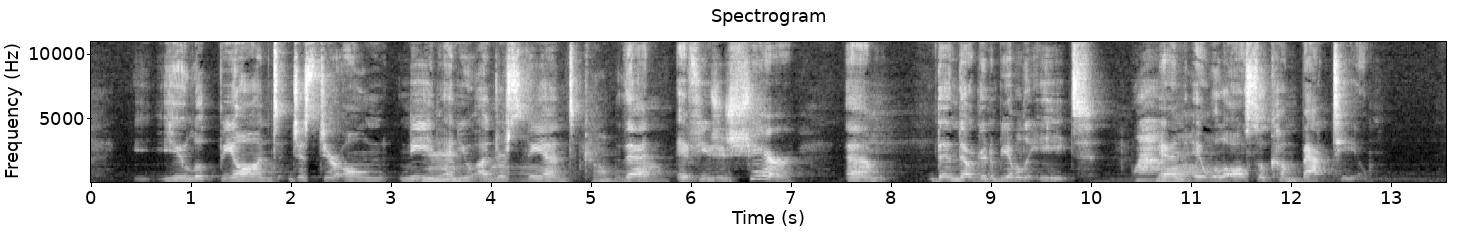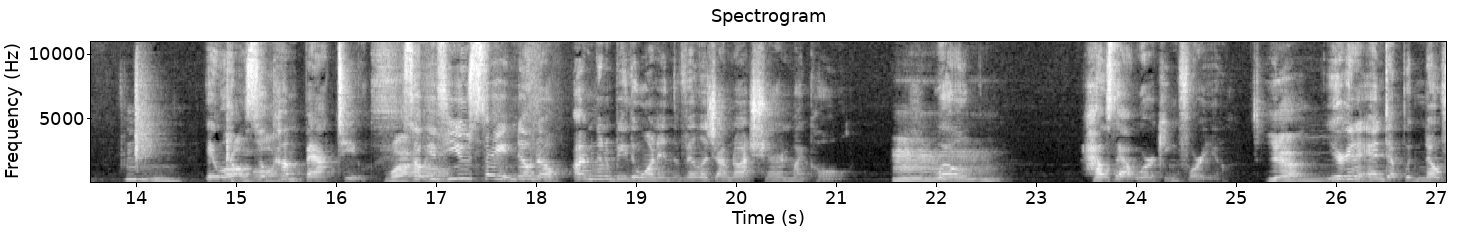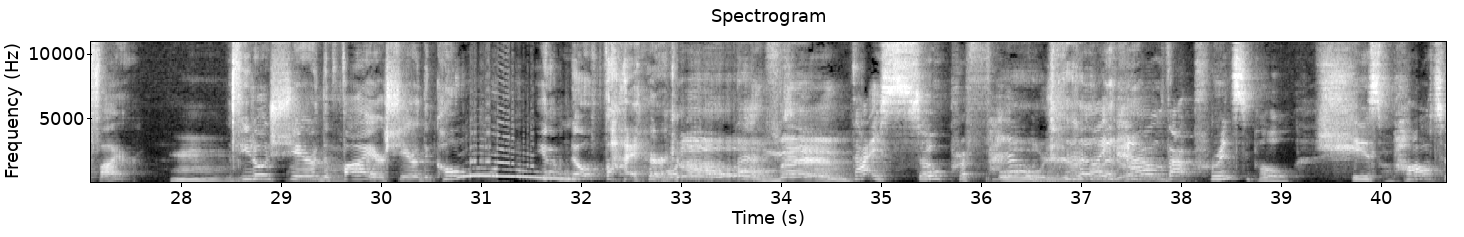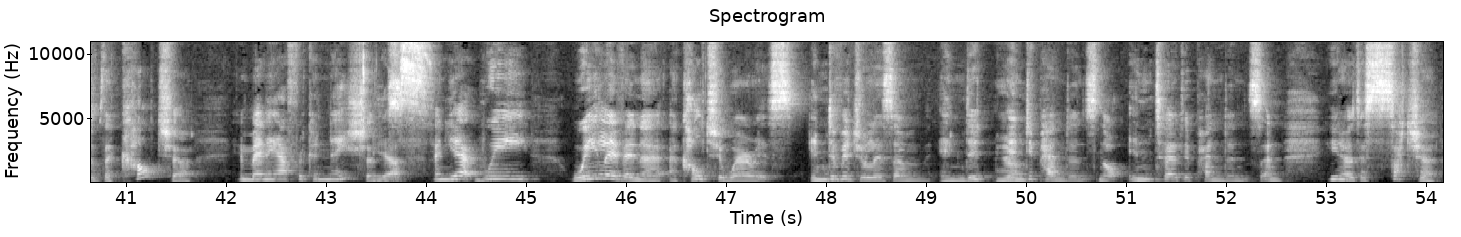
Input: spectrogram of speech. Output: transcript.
you look beyond just your own need and you understand Come on. that if you just share, um, then they're going to be able to eat. Wow. And it will also come back to you. It will Come also on. come back to you. Wow. So if you say, no, no, I'm going to be the one in the village, I'm not sharing my coal. Mm. Well, how's that working for you? Yeah. You're going to end up with no fire. Mm. If you don't share the fire, share the coal, you have no fire. Oh man. That is so profound. Oh, yeah, like yeah, how that principle is part of the culture in many African nations. Yes. And yet we we live in a, a culture where it's individualism, indi- Yeah. independence, not interdependence. And you know, there's such a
